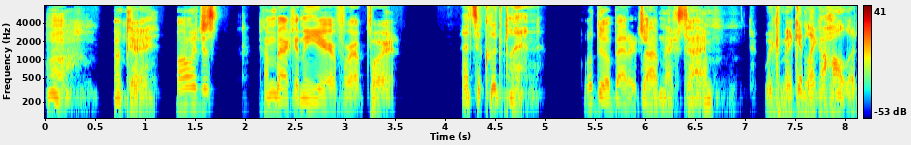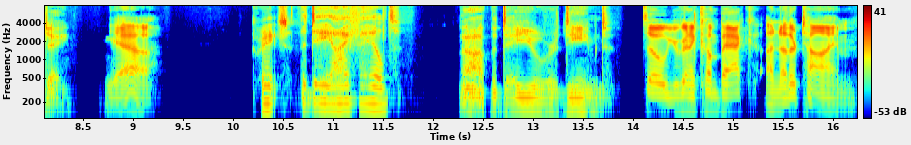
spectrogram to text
Oh, okay. Why don't we just come back in a year if we're up for it? That's a good plan. We'll do a better job next time. We can make it like a holiday. Yeah. Great. The day I failed. Ah, the day you redeemed. So you're going to come back another time.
